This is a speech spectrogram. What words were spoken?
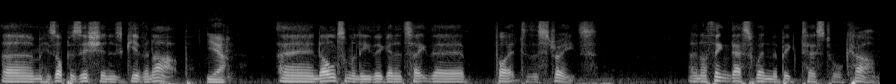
um, his opposition has given up. Yeah. And ultimately, they're going to take their fight to the streets. And I think that's when the big test will come.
